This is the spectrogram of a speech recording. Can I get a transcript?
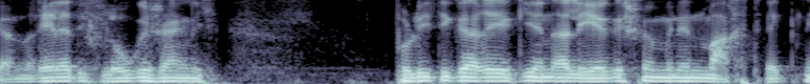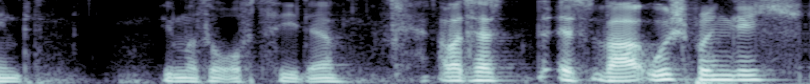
Relativ logisch eigentlich. Politiker reagieren allergisch, wenn man ihnen Macht wegnimmt. Wie man so oft sieht. Ja. Aber das heißt, es war ursprünglich,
